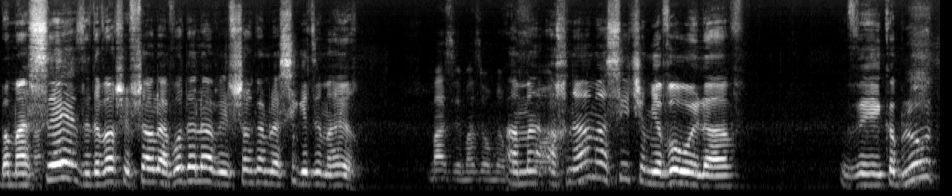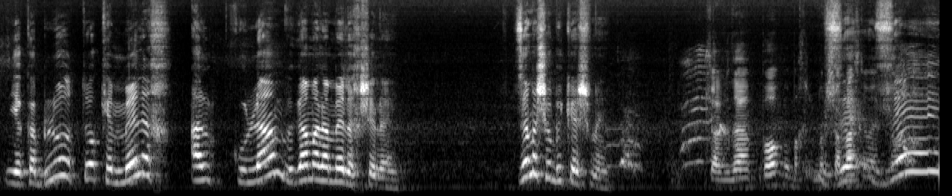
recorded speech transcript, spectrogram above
במעשה זה דבר שאפשר לעבוד עליו ואפשר גם להשיג את זה מהר. מה זה, מה זה אומר המ- בפועל? ההכנעה המעשית שהם יבואו אליו ויקבלו יקבלו אותו כמלך על כולם וגם על המלך שלהם. זה מה שהוא ביקש מהם. אפשר לדעת פה, במחשבה זה, זאת אומרת? זה,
